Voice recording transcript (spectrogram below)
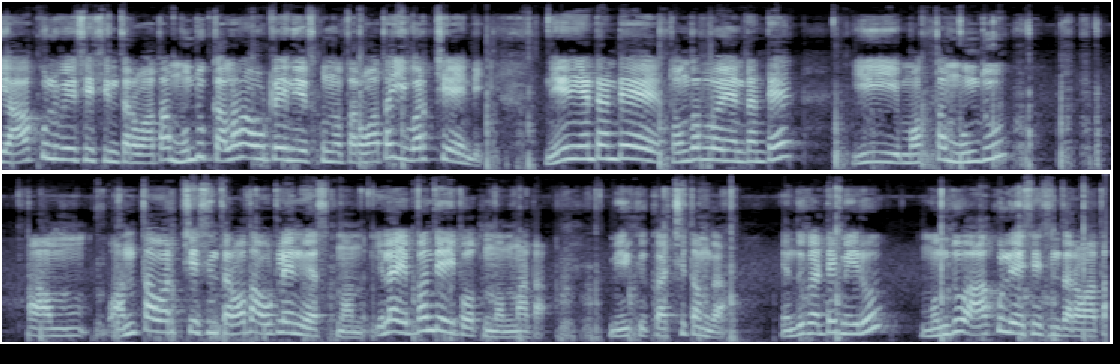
ఈ ఆకులు వేసేసిన తర్వాత ముందు కలర్ అవుట్లైన్ వేసుకున్న తర్వాత ఈ వర్క్ చేయండి. నేను ఏంటంటే తొందరలో ఏంటంటే ఈ మొత్తం ముందు అంతా వర్క్ చేసిన తర్వాత అవుట్లైన్ వేస్తున్నాను. ఇలా ఇబ్బంది అయిపోతుంది అనమాట మీకు ఖచ్చితంగా. ఎందుకంటే మీరు ముందు ఆకులు వేసేసిన తర్వాత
